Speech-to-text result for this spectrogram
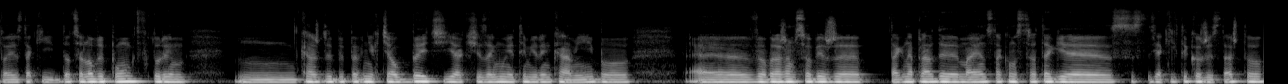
to jest taki docelowy punkt, w którym każdy by pewnie chciał być, jak się zajmuje tymi rynkami, bo E, wyobrażam sobie, że tak naprawdę mając taką strategię, z, jakich ty korzystasz, to,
